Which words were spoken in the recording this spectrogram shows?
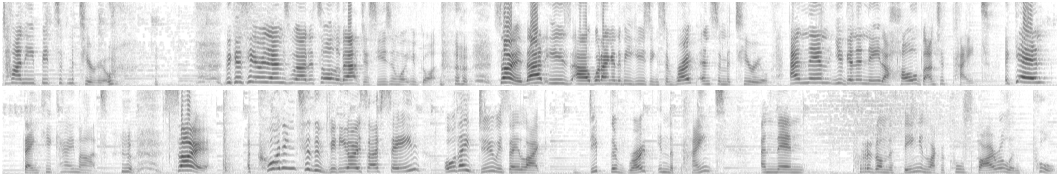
tiny bits of material. because here at Em's World, it's all about just using what you've got. so that is uh, what I'm going to be using, some rope and some material. And then you're to need a whole bunch of paint. Again, thank you Kmart. so, according to the videos I've seen, all they do is they like dip the rope in the paint and then put it on the thing in like a cool spiral and pull.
